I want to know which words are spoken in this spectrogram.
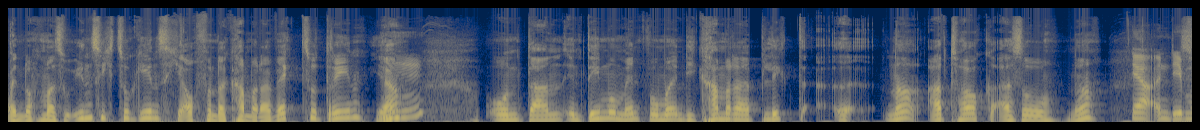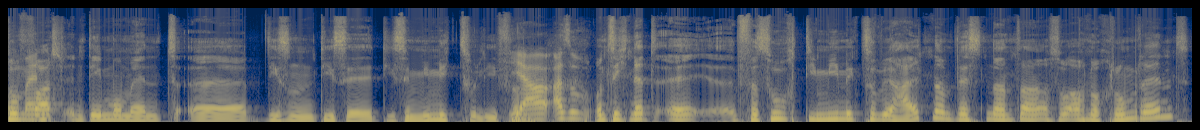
nochmal so in sich zu gehen, sich auch von der Kamera wegzudrehen, ja. Mhm. Und dann in dem Moment, wo man in die Kamera blickt, äh, ne, ad hoc, also, ne? Ja, in dem sofort Moment. in dem Moment äh, diesen, diese, diese Mimik zu liefern. Ja, also. Und sich nicht äh, versucht, die Mimik zu behalten, am besten dann da so auch noch rumrennt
